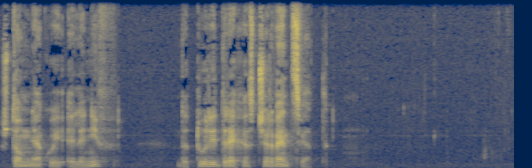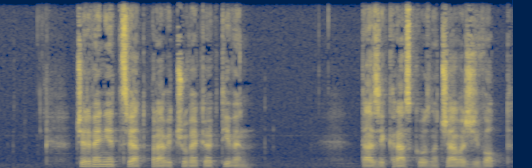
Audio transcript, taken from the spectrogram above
Щом някой е ленив, да тури дреха с червен цвят. Червеният цвят прави човека активен. Тази краска означава живот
